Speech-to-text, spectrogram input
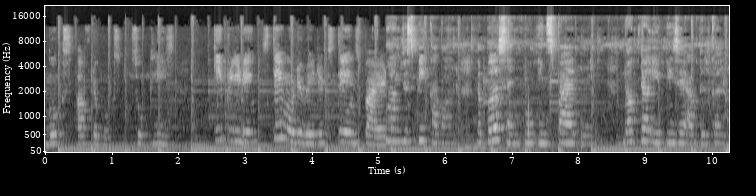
books after books. So please, keep reading, stay motivated, stay inspired. I'm going to speak about the person who inspired me, Dr. APJ Abdul Kalam.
